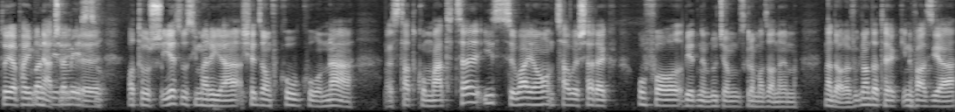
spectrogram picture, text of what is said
To ja powiem inaczej. na miejscu. E, Otóż Jezus i Maryja siedzą w kółku na statku matce i zsyłają cały szereg UFO biednym ludziom zgromadzonym na dole. Wygląda to jak inwazja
